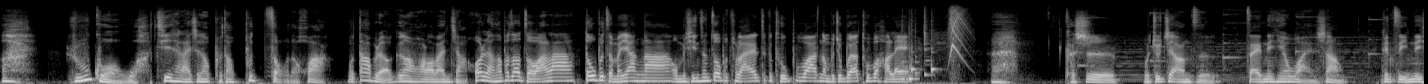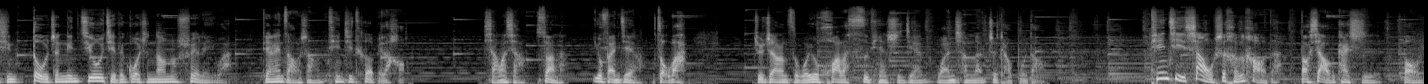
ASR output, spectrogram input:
唉，如果我接下来这条步道不走的话，我大不了跟二华老板讲，我两条步道走完啦，都不怎么样啊，我们行程做不出来这个徒步啊，那我们就不要徒步好嘞。唉，可是我就这样子在那天晚上跟自己内心斗争跟纠结的过程当中睡了一晚。第二天早上天气特别的好，想了想，算了，又犯贱了，走吧。就这样子，我又花了四天时间完成了这条步道。天气上午是很好的，到下午开始暴雨，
